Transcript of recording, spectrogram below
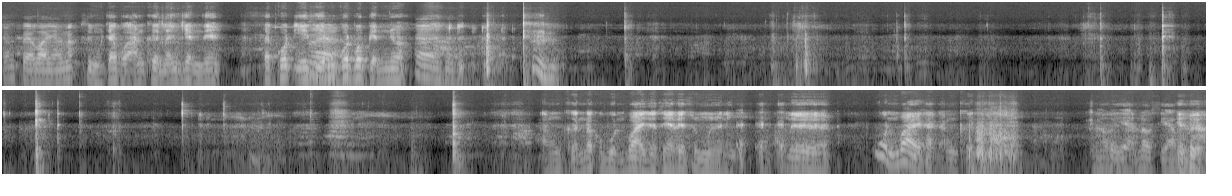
มันแปลว่าอย่างนั้นซึ่งเจ้าบ่อังเคินอังเคินนี่ตะกด ATM กดบ่เป็นอยู่เออ คินแล้วก็วุ่นวายจะแท้ๆได้ซุมื้อนี่เออวุ่นวายคักอังเคินเราอย่าเราเสียมาก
